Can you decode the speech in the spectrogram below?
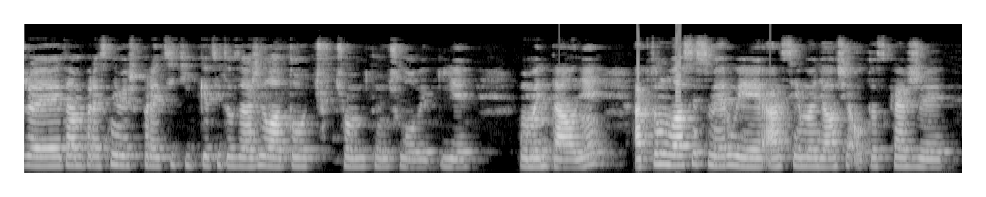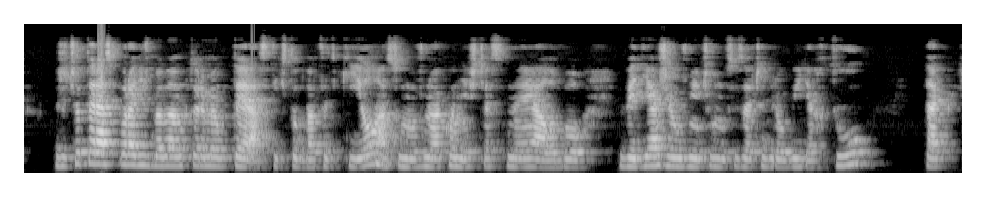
že tam presne vieš precítiť, keď si to zažila to, v čom ten človek je momentálne. A k tomu vlastne smeruje asi moja ďalšia otázka, že, že čo teraz poradíš babám, ktoré majú teraz tých 120 kg a sú možno ako nešťastné, alebo vedia, že už niečo musí začať robiť a chcú, tak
